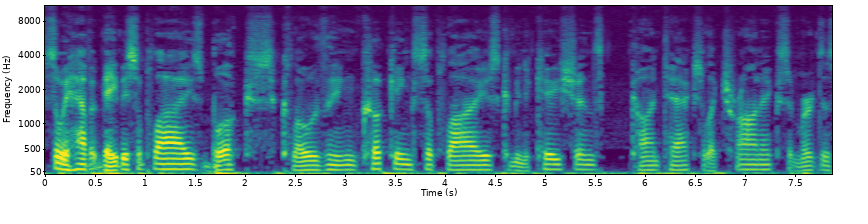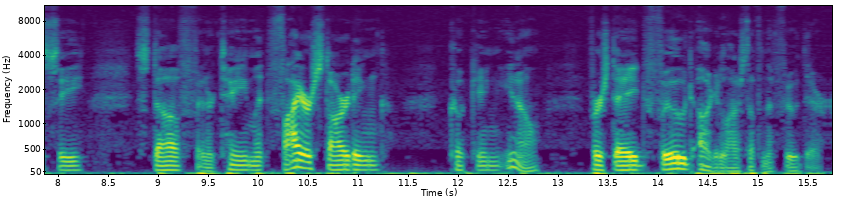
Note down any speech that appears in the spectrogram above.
So we have it baby supplies, books, clothing, cooking supplies, communications, contacts, electronics, emergency stuff, entertainment, fire starting, cooking, you know, first aid, food. Oh, I get a lot of stuff in the food there.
